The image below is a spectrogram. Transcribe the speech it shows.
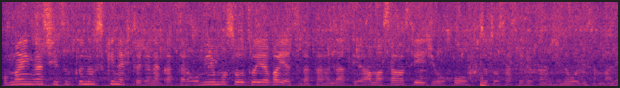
お前が雫の好きな人じゃなかったらおめえも相当やばいやつだからなっていう天沢誠治を彷彿とさせる感じの王子様ね。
